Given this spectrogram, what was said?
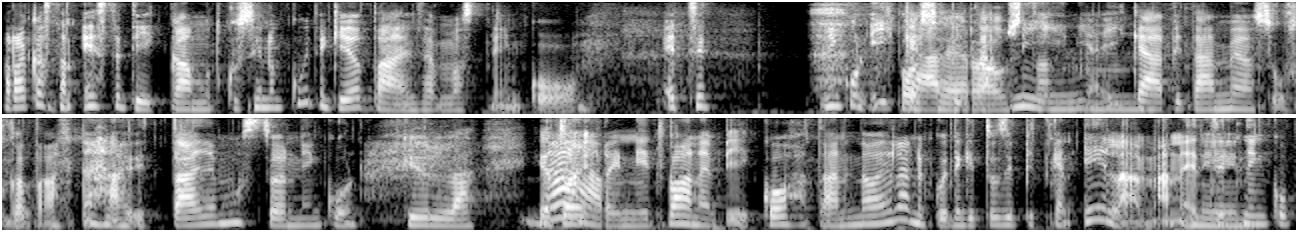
rakastan estetiikkaa, mutta kun siinä on kuitenkin jotain semmoista, niin kuin, että sit niin kuin ikää pitää, niin, ja Mm. ikää pitää myös uskaltaa näyttää. Ja musta se on niin kuin Kyllä. Ja toi, väärin niitä vanhempia kohtaan. niin Ne on elänyt kuitenkin tosi pitkän elämän. Että Niin. sit niin kuin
